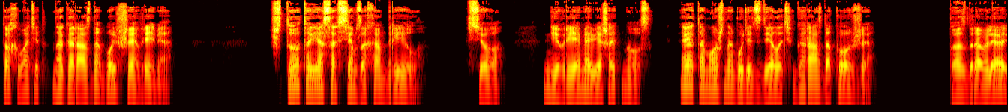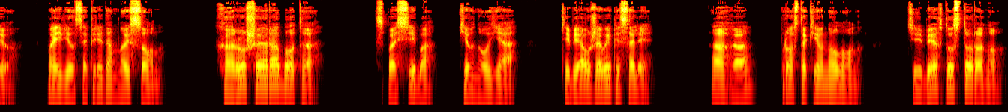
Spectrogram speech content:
то хватит на гораздо большее время. Что-то я совсем захандрил. Все. Не время вешать нос. Это можно будет сделать гораздо позже. «Поздравляю!» – появился передо мной сон. «Хорошая работа!» «Спасибо!» – кивнул я. «Тебя уже выписали?» «Ага», – просто кивнул он. «Тебе в ту сторону!»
